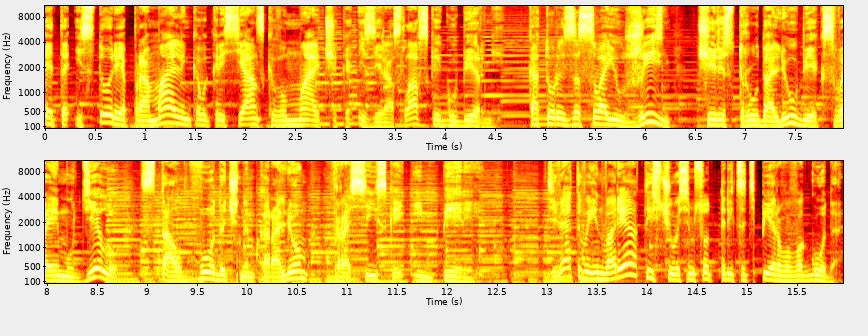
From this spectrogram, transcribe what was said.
Это история про маленького крестьянского мальчика из Ярославской губернии, который за свою жизнь через трудолюбие к своему делу стал водочным королем в Российской империи. 9 января 1831 года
